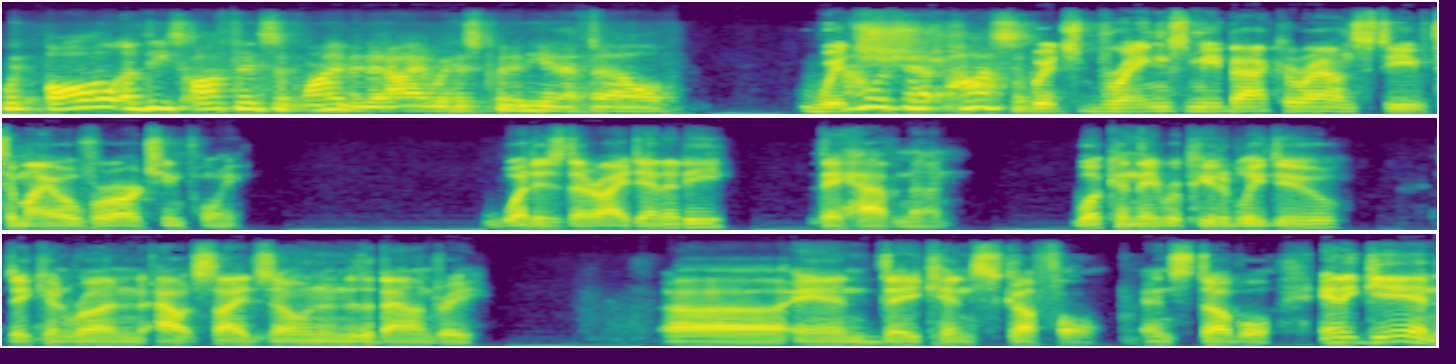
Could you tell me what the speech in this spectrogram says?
with all of these offensive linemen that Iowa has put in the NFL? Which, how is that possible? Which brings me back around, Steve, to my overarching point. What is their identity? They have none. What can they repeatably do? They can run outside zone into the boundary, uh, and they can scuffle and stubble. And again,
